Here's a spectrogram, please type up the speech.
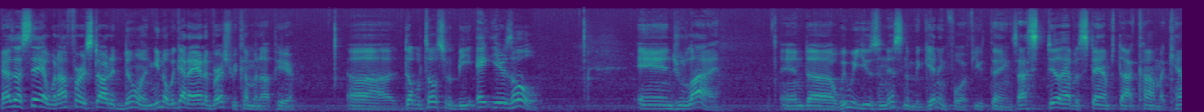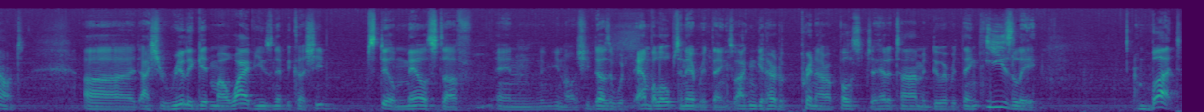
As I said, when I first started doing, you know, we got an anniversary coming up here. Uh, Double Toasted will be eight years old in July. And uh, we were using this in the beginning for a few things. I still have a stamps.com account. Uh, I should really get my wife using it because she still mails stuff and you know she does it with envelopes and everything. So i can get her to print out a postage ahead of time and do everything easily. But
